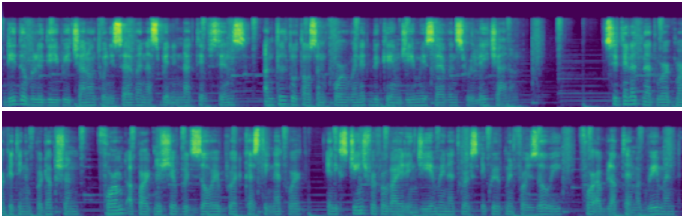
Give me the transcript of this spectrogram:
DWDB Channel 27 has been inactive since, until 2004 when it became GMA7's relay channel. CityNet Network Marketing and Production formed a partnership with Zoe Broadcasting Network in exchange for providing GMA Network's equipment for Zoe for a block time agreement,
